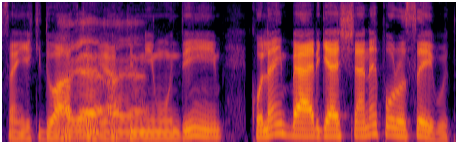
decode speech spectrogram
مثلا یکی دو هفته آره، می‌رفتیم آره. میموندیم کلا این برگشتن پروسه ای بود.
